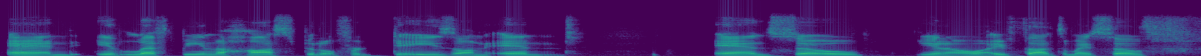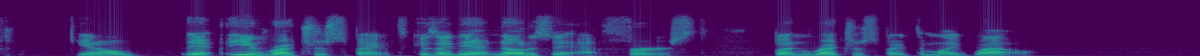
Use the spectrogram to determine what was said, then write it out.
and it left me in the hospital for days on end. And so, you know, I thought to myself, you know, in retrospect, because I didn't notice it at first, but in retrospect, I'm like, wow,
